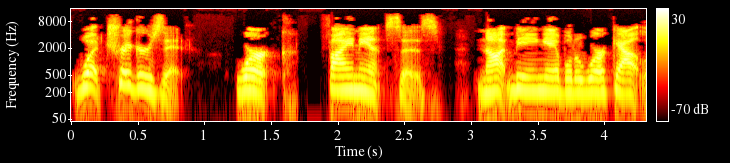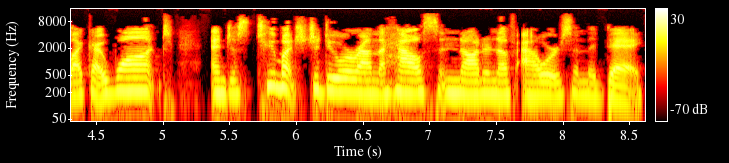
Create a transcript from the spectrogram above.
What triggers it? Work finances not being able to work out like I want, and just too much to do around the house and not enough hours in the day.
